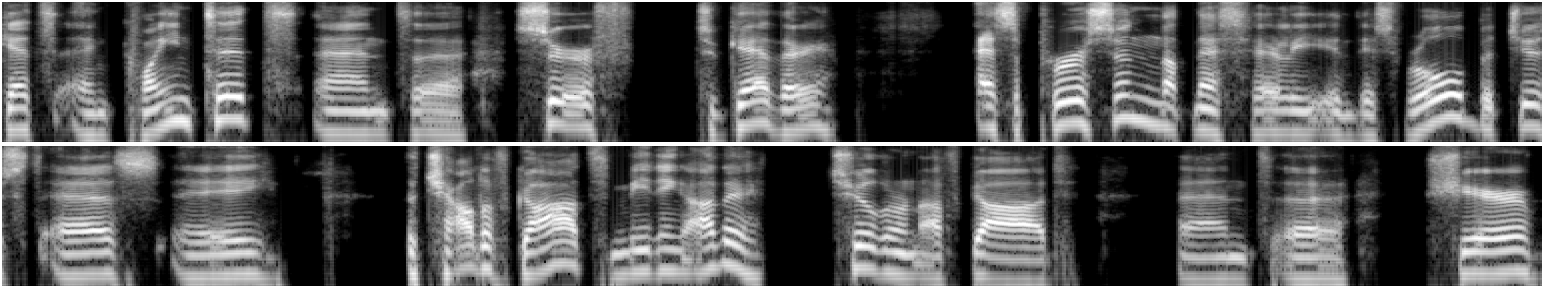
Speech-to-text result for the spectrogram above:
get acquainted and uh, serve together as a person, not necessarily in this role, but just as a, a child of God, meeting other children of God and uh, share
